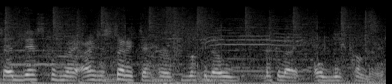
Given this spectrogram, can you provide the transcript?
said this because my eyes are starting to hurt looking at looking at all these colors.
